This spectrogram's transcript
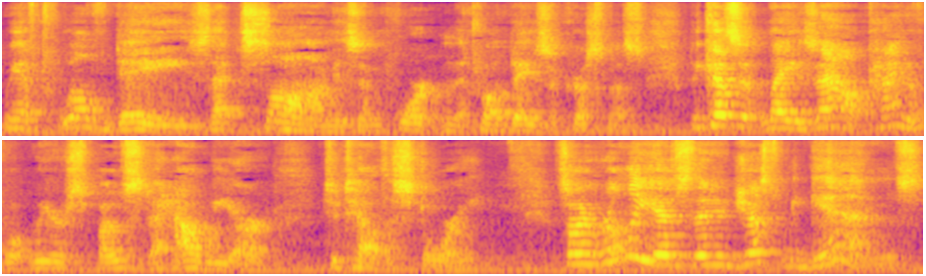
We have 12 days. That song is important, the 12 days of Christmas, because it lays out kind of what we are supposed to, how we are to tell the story. So it really is that it just begins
